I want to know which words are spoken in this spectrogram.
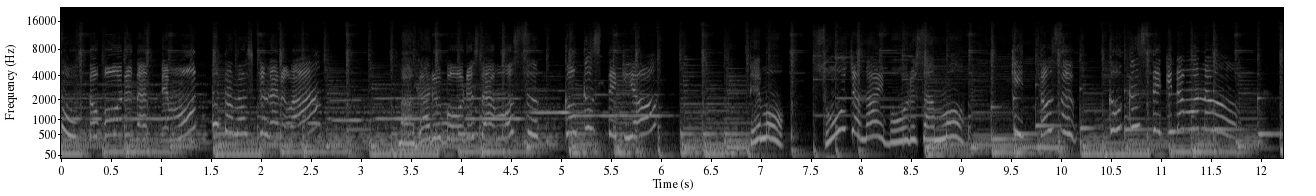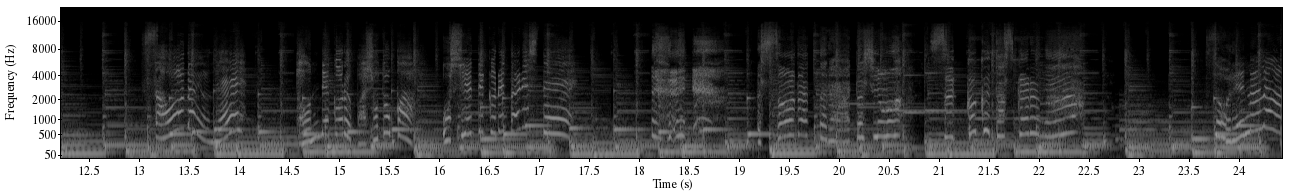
ソフトボールだってもっと楽しくなるわ。曲がるボールさんもすっごく素敵よ。でもそうじゃないボールさんもきっとすっごく所とか教えてくれたりして。そうだったら私もすっごく助かるな。それなら。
